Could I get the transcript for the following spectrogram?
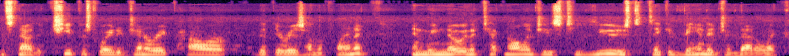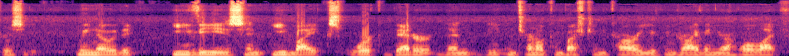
It's now the cheapest way to generate power that there is on the planet. And we know the technologies to use to take advantage of that electricity. We know that EVs and e bikes work better than the internal combustion car you've been driving your whole life.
